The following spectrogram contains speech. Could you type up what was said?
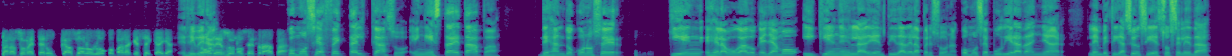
para someter un caso a lo loco para que se caiga. Rivera, no, de eso no se trata. ¿Cómo se afecta el caso en esta etapa, dejando conocer quién es el abogado que llamó y quién es la identidad de la persona? ¿Cómo se pudiera dañar la investigación si eso se le da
